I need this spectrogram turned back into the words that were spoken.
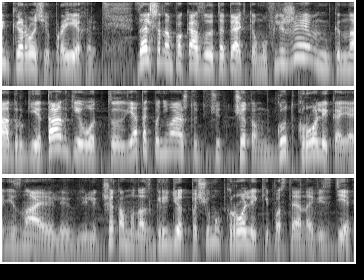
короче, проехали. Дальше нам показывают опять камуфляжи на другие танки. Вот, э, я так понимаю, что что там, год кролика, я не знаю, или, или что там у нас грядет. Почему кролики постоянно везде?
